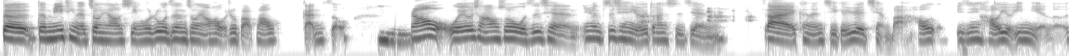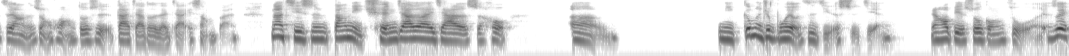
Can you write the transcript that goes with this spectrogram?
的的 meeting 的重要性。我如果真的重要的话，我就把猫赶走。嗯，然后我又想到说，我之前因为之前有一段时间，在可能几个月前吧，好，已经好有一年了，这样的状况都是大家都在家里上班。那其实当你全家都在家的时候，嗯、呃，你根本就不会有自己的时间。然后别说工作，所以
